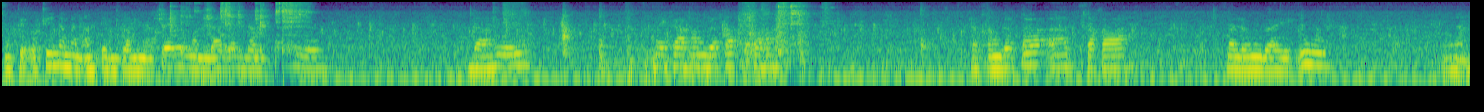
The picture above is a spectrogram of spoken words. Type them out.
Okay, okay naman ang timpla niya. Pero magdadagdag tayo. Dahil may kakanggata pa. Kakanggata at saka malunggay. Uh. Ayan.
